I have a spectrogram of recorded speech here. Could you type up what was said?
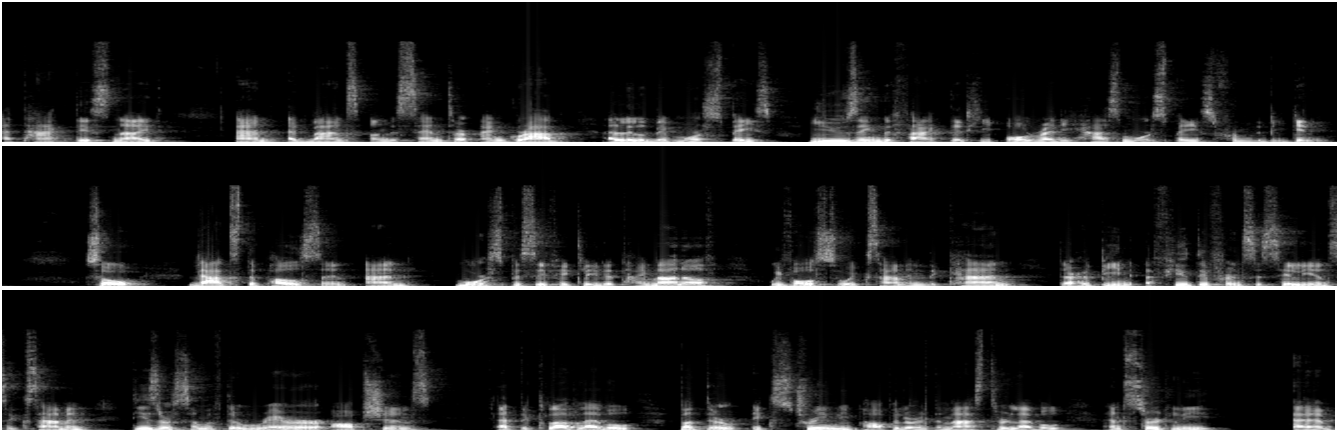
attack this knight and advance on the center and grab a little bit more space using the fact that he already has more space from the beginning. So that's the Paulsen and more specifically the Taimanov. We've also examined the Kan, there have been a few different Sicilians examined. These are some of the rarer options at the club level, but they're extremely popular at the master level, and certainly um,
